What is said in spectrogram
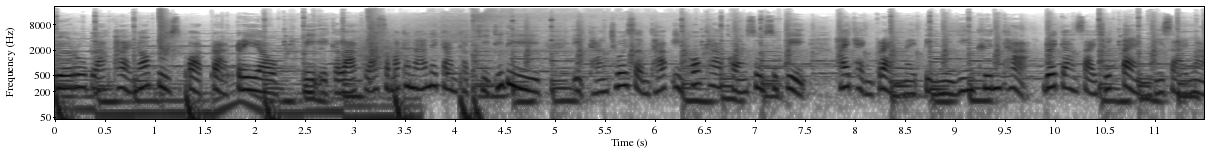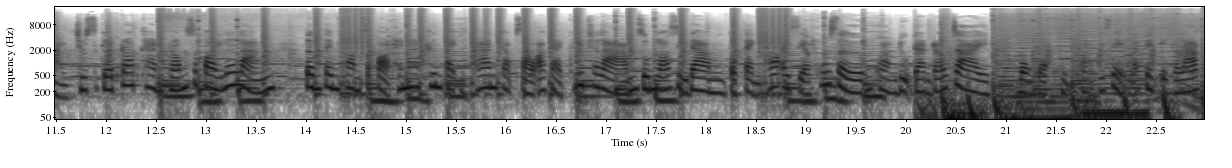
ด้วยรูปลักษณ์ภายนอกดูสปอร์ตปราดเปรียว มีเอกลักษณ์และสมรรถนะในการขับขี่ที่ดี อีกทั้งช่วยเสริมทัพอีโคคาร์ของ Suzuki ให้แข็งแกร่งในปีนี้ยิ่งขึ้นค่ะ ด้วยการใส่ชุดแต่งดีไซน์ใหม่ชุดสเกิร์ตรอบคันพร้อมสปอยเลอร์หลัง เติมเต็มความสปอร์ตให้มากขึ้นไปอีกขั้นกับเสาอากาศครีบฉลามซุ้มล้อสีดำตกแต่งท่อไอเสียคู่เสริม ความดุดันเร้าใจ บ่งบอกถึงความพิเศษและเป็นเอกลักษณ์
